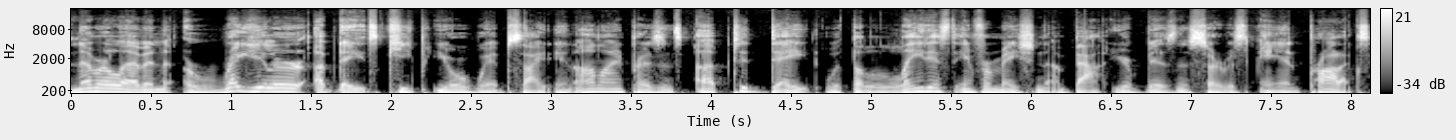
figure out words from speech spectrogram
Number 11, regular updates. Keep your website and online presence up to date with the latest information about your business, service, and products.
